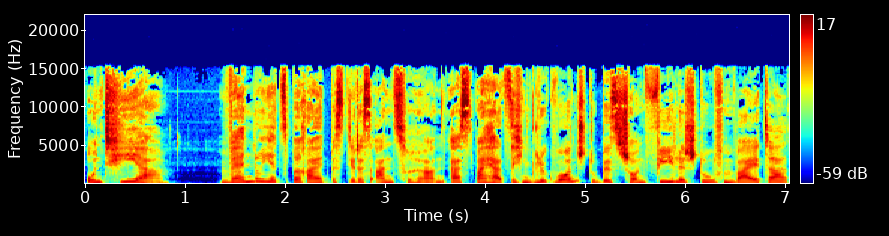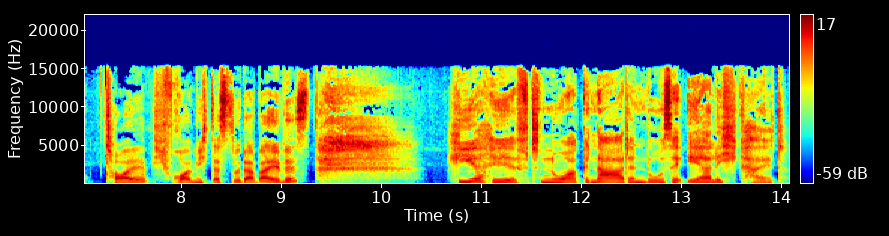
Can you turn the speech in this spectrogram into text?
Und hier wenn du jetzt bereit bist, dir das anzuhören, erstmal herzlichen Glückwunsch. Du bist schon viele Stufen weiter. Toll. Ich freue mich, dass du dabei bist. Hier hilft nur gnadenlose Ehrlichkeit.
